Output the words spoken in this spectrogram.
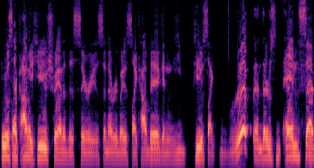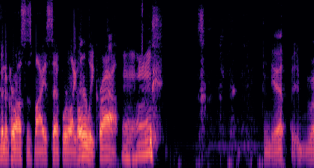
he was like i'm a huge fan of this series and everybody's like how big and he he was like rip and there's n7 across his bicep we're like holy crap Mhm. Yep. bro,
